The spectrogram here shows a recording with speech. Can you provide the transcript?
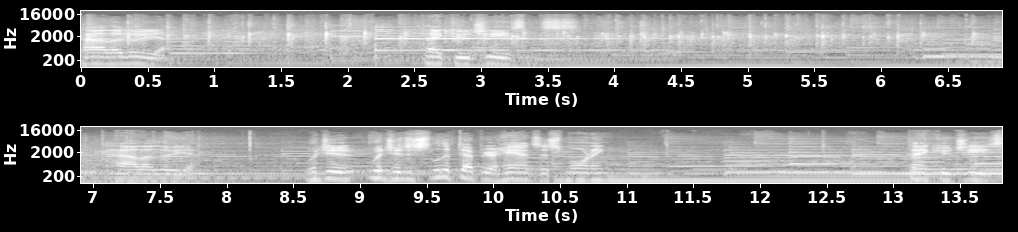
Hallelujah. Thank you, Jesus. Hallelujah. Would you, would you just lift up your hands this morning? Thank you, Jesus.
